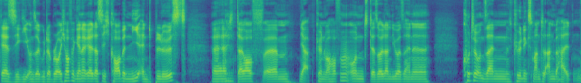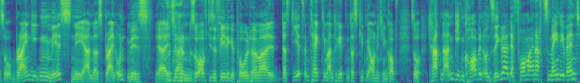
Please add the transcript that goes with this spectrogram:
Der Siggy, unser guter Bro. Ich hoffe generell, dass sich Corbin nie entblößt. Äh, darauf, ähm, ja, können wir hoffen. Und der soll dann lieber seine Kutte und seinen Königsmantel anbehalten. So, Brian gegen Miss? Nee, anders. Brian und Miss. Ja, ich bin schon so auf diese Fehde gepolt, hör mal. Dass die jetzt im Tag-Team antreten, das geht mir auch nicht in den Kopf. So, traten an gegen Corbin und Sigler, der Vorweihnachts-Main-Event.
